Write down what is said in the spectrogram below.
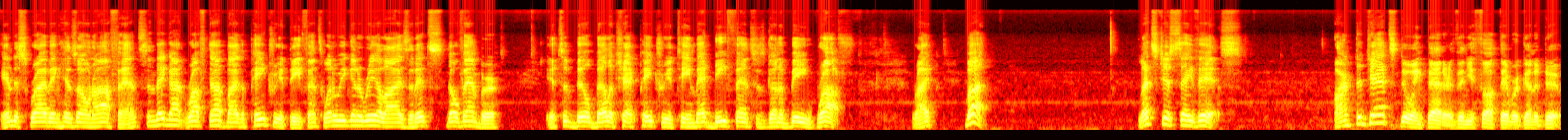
in describing his own offense, and they got roughed up by the Patriot defense. When are we going to realize that it's November? It's a Bill Belichick Patriot team. That defense is going to be rough, right? But let's just say this aren't the Jets doing better than you thought they were going to do?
